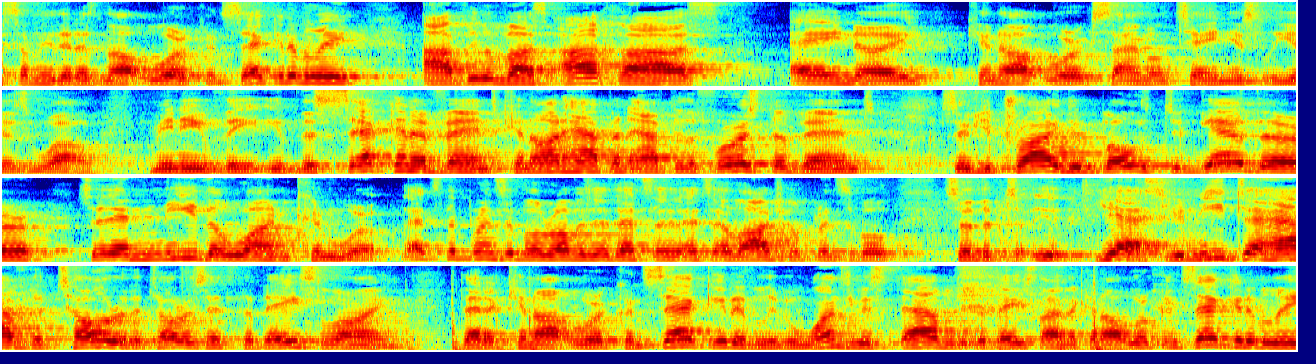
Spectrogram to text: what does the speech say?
Something that does not work consecutively, Einoi cannot work simultaneously as well. Meaning, if the, if the second event cannot happen after the first event, so if you try to both together, so then neither one can work. That's the principle. Rav says that's a, that's a logical principle. So the, yes, you need to have the Torah. The Torah sets the baseline that it cannot work consecutively. But once you establish the baseline that cannot work consecutively,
